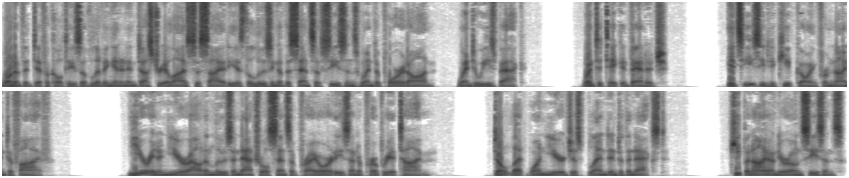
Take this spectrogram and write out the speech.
One of the difficulties of living in an industrialized society is the losing of the sense of seasons when to pour it on, when to ease back, when to take advantage. It's easy to keep going from 9 to 5. Year in and year out and lose a natural sense of priorities and appropriate time. Don't let one year just blend into the next. Keep an eye on your own seasons.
